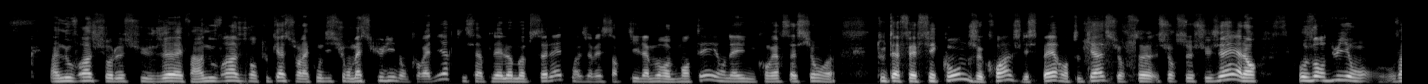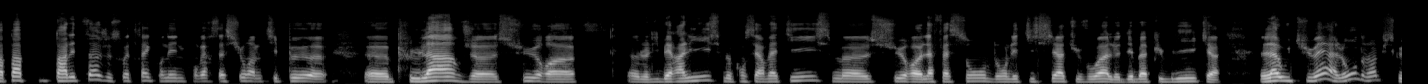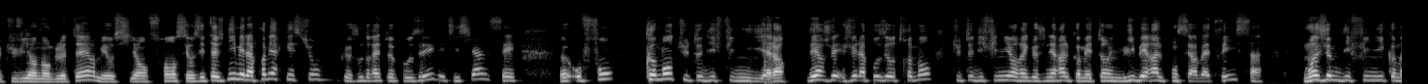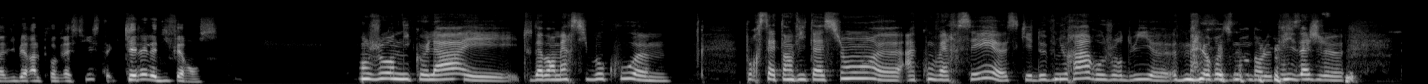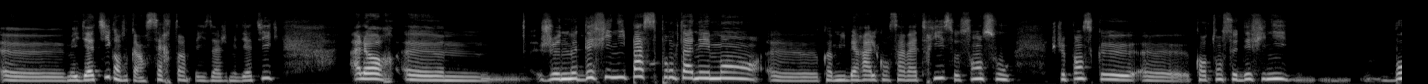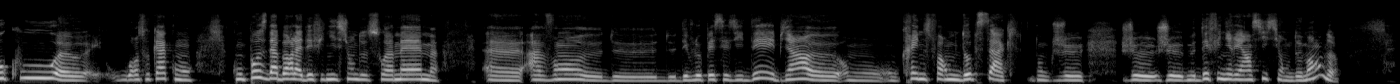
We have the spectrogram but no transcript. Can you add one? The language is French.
un ouvrage sur le sujet, enfin un ouvrage en tout cas sur la condition masculine, on pourrait dire, qui s'appelait L'homme obsolète. Moi, j'avais sorti L'amour augmenté et on a eu une conversation tout à fait féconde, je crois, je l'espère en tout cas, sur ce, sur ce sujet. Alors aujourd'hui, on ne va pas parler de ça. Je souhaiterais qu'on ait une conversation un petit peu plus large sur le libéralisme, le conservatisme, euh, sur euh, la façon dont Laetitia, tu vois, le débat public, là où tu es, à Londres, hein, puisque tu vis en Angleterre, mais aussi en France et aux États-Unis. Mais la première question que je voudrais te poser, Laetitia, c'est au fond, comment tu te définis? Alors, d'ailleurs, je vais, la poser autrement. Tu te définis en règle générale comme étant une libérale conservatrice. Moi, je me définis comme un libéral progressiste. Quelle est la différence? Bonjour Nicolas, et tout d'abord, merci beaucoup pour cette invitation euh, à converser, euh, ce qui est devenu rare aujourd'hui, euh, malheureusement, dans le paysage médiatique, en tout cas un certain paysage médiatique. Alors, je ne me définis pas spontanément comme libérale conservatrice, au sens où je pense que quand on se définit beaucoup, ou en tout cas qu'on pose d'abord la définition de soi-même, euh, avant euh, de, développer ses idées, eh bien, euh, on, crée une forme d'obstacle. Donc, je, je, me définirai ainsi si on me demande.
